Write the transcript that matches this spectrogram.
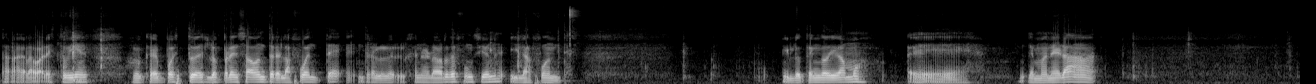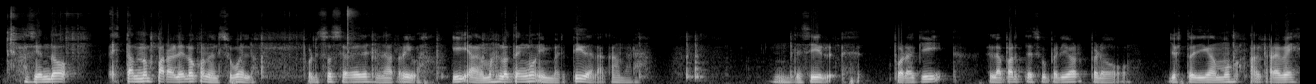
grabar esto bien. Lo que he puesto es lo prensado entre la fuente, entre el generador de funciones y la fuente. Y lo tengo, digamos, eh, de manera haciendo, estando en paralelo con el suelo. Por eso se ve desde arriba. Y además lo tengo invertida la cámara. Es decir, por aquí en la parte superior, pero yo estoy digamos al revés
